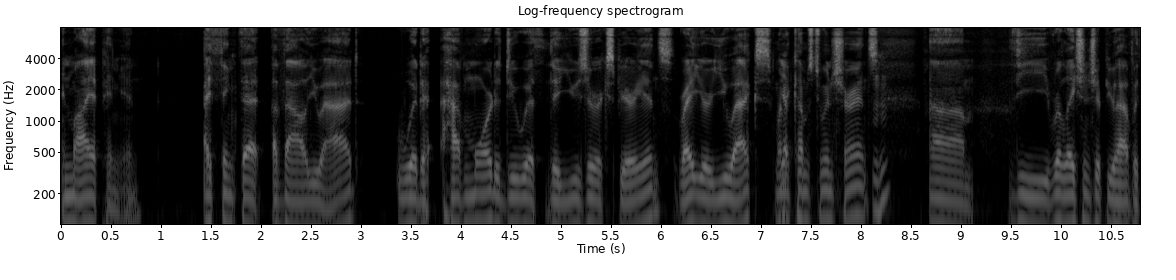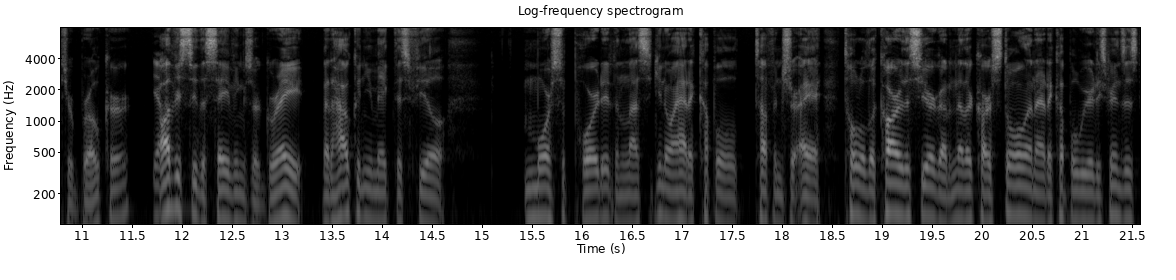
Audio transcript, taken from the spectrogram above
in my opinion, I think that a value add would have more to do with the user experience, right? Your UX when Yep. it comes to insurance. Mhm. Um, the relationship you have with your broker. Yep. Obviously, the savings are great, but how can you make this feel more supported and less? You know, I had a couple tough insurance. I totaled a car this year, got another car stolen. I had a couple weird experiences.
